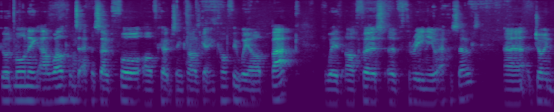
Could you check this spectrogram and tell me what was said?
Good morning and welcome to episode four of Coaches in Cars Getting Coffee. We are back with our first of three new episodes. Uh, joined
